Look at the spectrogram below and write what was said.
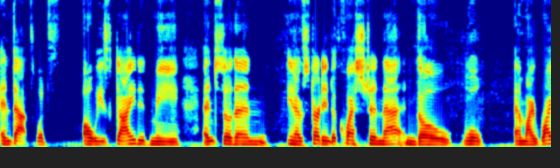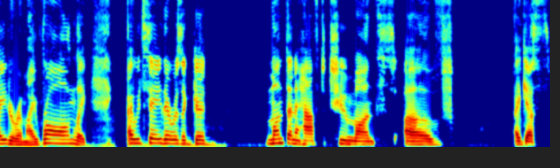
And that's what's always guided me. And so then, you know, starting to question that and go, well, am I right or am I wrong? Like, I would say there was a good month and a half to two months of, I guess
